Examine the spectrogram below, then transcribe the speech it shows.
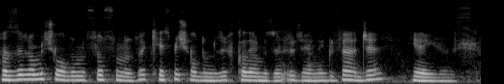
Hazırlamış olduğumuz sosumuzu kesmiş olduğumuz yufkalarımızın üzerine güzelce yayıyoruz.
